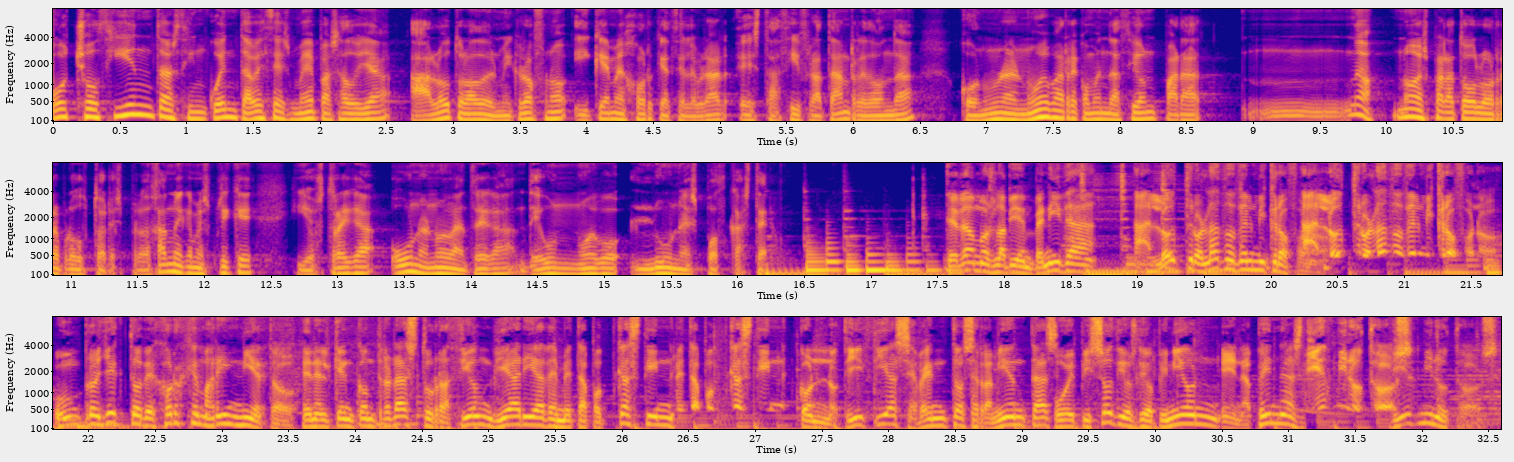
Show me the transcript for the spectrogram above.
850 veces me he pasado ya al otro lado del micrófono y qué mejor que celebrar esta cifra tan redonda con una nueva recomendación para... Mm, no, no es para todos los reproductores, pero dejadme que me explique y os traiga una nueva entrega de un nuevo lunes podcastero. Te damos la bienvenida al otro lado del micrófono. Al otro lado del micrófono. Un proyecto de Jorge Marín Nieto, en el que encontrarás tu ración diaria de metapodcasting, metapodcasting con noticias, eventos, herramientas o episodios de opinión en apenas 10 minutos. 10 minutos.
